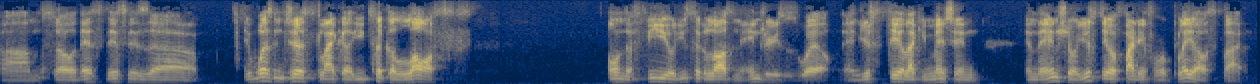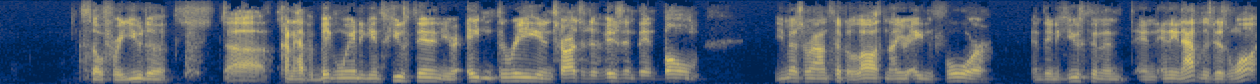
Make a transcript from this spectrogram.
Um, so this this is uh, it wasn't just like a you took a loss on the field, you took a loss in the injuries as well, and you're still like you mentioned in the intro, you're still fighting for a playoff spot. So for you to uh, kind of have a big win against Houston, you're eight and three in charge of the division, then boom, you mess around, took a loss. Now you're eight and four, and then Houston and, and Indianapolis just won.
